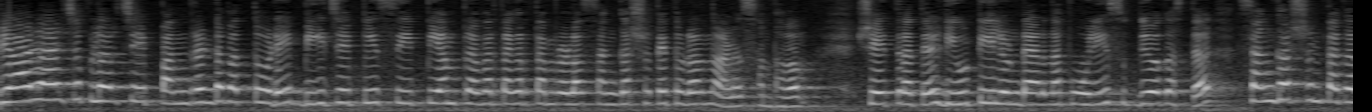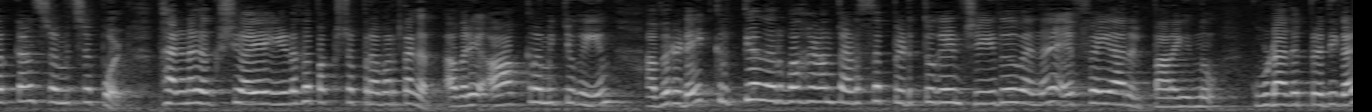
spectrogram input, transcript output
വ്യാഴാഴ്ച പുലർച്ചെ പന്ത്രണ്ട് പത്തോടെ B J P C P M പ്രവർത്തകർ തമ്മിലുള്ള സംഘർഷത്തെ തുടർന്നാണ് സംഭവം. ക്ഷേത്രത്തിൽ ഡ്യൂട്ടിയിലുണ്ടായിരുന്ന പോലീസ് ഉദ്യോഗസ്ഥർ സംഘർഷം തകർക്കാൻ ശ്രമിച്ചപ്പോൾ ഭരണകക്ഷിയായ ഇടതുപക്ഷ പ്രവർത്തകർ അവരെ ആക്രമിക്കുകയും അവരുടെ കൃത്യനിർവഹണം തടസ്സപ്പെടുത്തുകയും ചെയ്തുവെന്ന് എഫ്ഐആറിൽ പറയുന്നു. കൂടാതെ പ്രതികൾ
